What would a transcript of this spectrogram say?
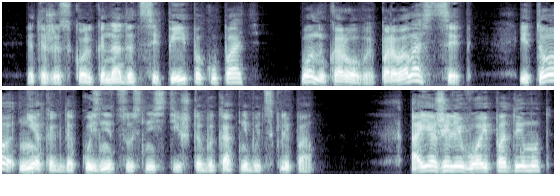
— это же сколько надо цепей покупать. Вон у коровы порвалась цепь, и то некогда кузнецу снести, чтобы как-нибудь склепал. А ежели вой подымут,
